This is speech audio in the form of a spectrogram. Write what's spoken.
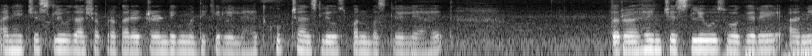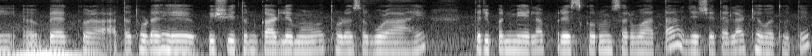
आणि ह्याचे स्लीव्ज अशा प्रकारे ट्रेंडिंगमध्ये केलेले आहेत. खूप छान स्लीव्ज पण बसलेले आहेत. तर ह्यांचे स्लीव्ज वगैरे आणि बॅक गळा. आता थोडं हे पिशवीतून काढल्यामुळं थोडंसं गोळा आहे. तरी पण मी याला प्रेस करून सर्व आता जसे त्याला ठेवत होते.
